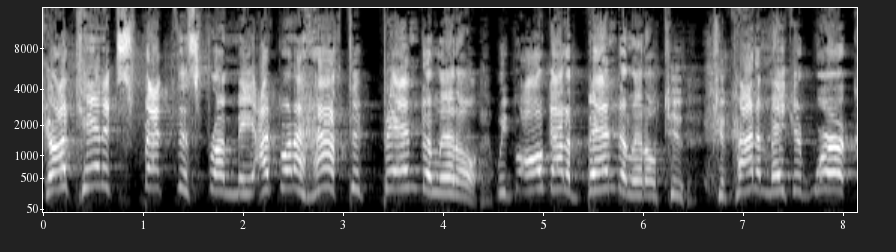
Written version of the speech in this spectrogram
God can't expect this from me. I'm going to have to bend a little. We've all got to bend a little to, to kind of make it work.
